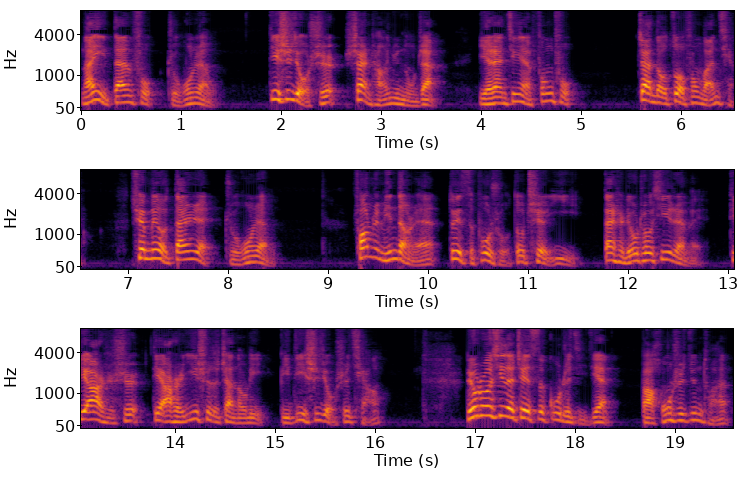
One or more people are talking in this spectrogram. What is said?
难以担负主攻任务。第十九师擅长运动战，野战经验丰富，战斗作风顽强，却没有担任主攻任务。方志敏等人对此部署都持有异议。但是刘畴西认为，第二十师、第二十一师的战斗力比第十九师强。刘畴西的这次固执己见，把红十军团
